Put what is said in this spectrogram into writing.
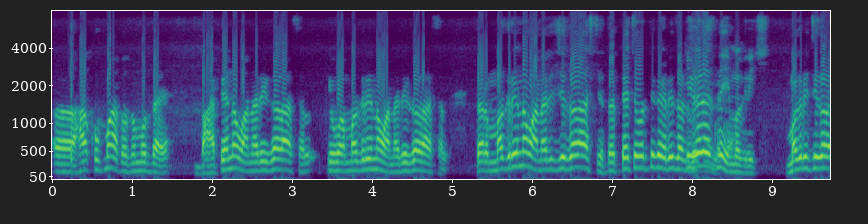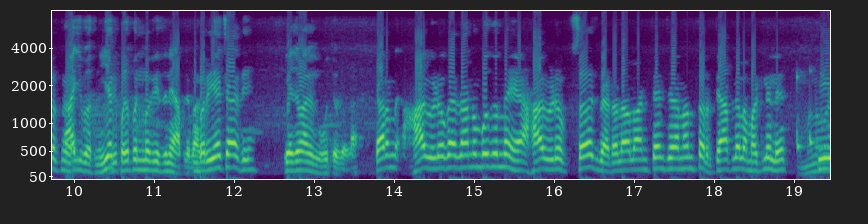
अं, हा खूप महत्त्वाचा मुद्दा आहे. भाप्यानं होणारी गळ असेल किंवा मगरीनं होणारी गळ असेल तर मगरीनं होणारी जी गळ असते तर त्याच्यावरती काही ती गरज रिझल्ट नाही. मगरीची. मगरीची गळच नाही. अजिबात नाही. एक फळ पण मगरीचं नाही आपल्या बरं याच्या आधी? याच्या मागे होतं कारण हा व्हिडिओ काय जाणून बुजून नाही हा व्हिडिओ सहज भेटायला आलो आणि त्यांच्या नंतर ते आपल्याला म्हटलेले की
